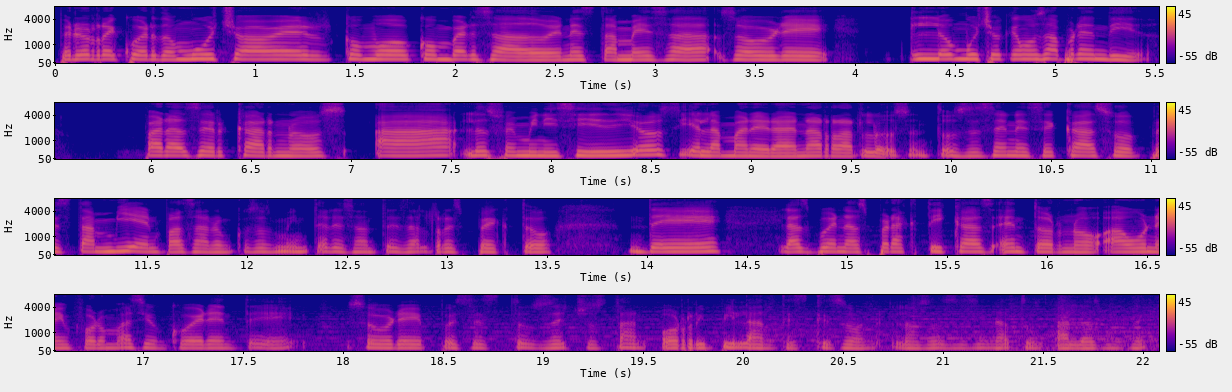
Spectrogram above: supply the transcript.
pero recuerdo mucho haber como conversado en esta mesa sobre lo mucho que hemos aprendido para acercarnos a los feminicidios y a la manera de narrarlos. Entonces, en ese caso, pues también pasaron cosas muy interesantes al respecto de las buenas prácticas en torno a una información coherente sobre pues estos hechos tan horripilantes que son los asesinatos a las mujeres.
